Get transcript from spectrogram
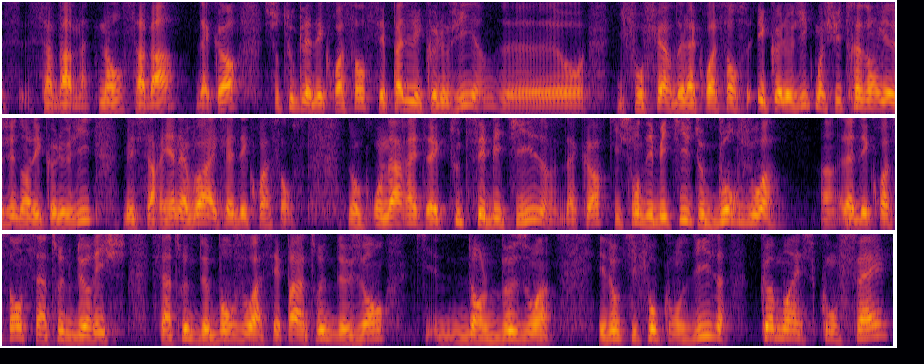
ça va maintenant, ça va, d'accord? Surtout que la décroissance, c'est pas de l'écologie, hein, euh, il faut faire de la croissance écologique. Moi je suis très engagé dans l'écologie, mais ça n'a rien à voir avec la décroissance. Donc on arrête avec toutes ces bêtises, d'accord, qui sont des bêtises de bourgeois, Hein, la décroissance, c'est un truc de riche, c'est un truc de bourgeois, c'est pas un truc de gens dans le besoin. Et donc il faut qu'on se dise comment est-ce qu'on fait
